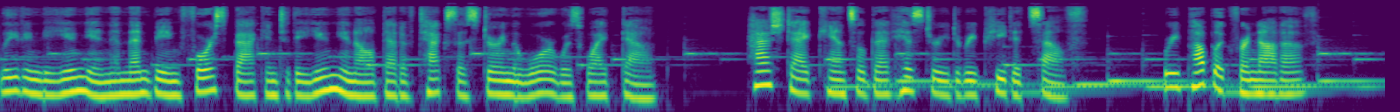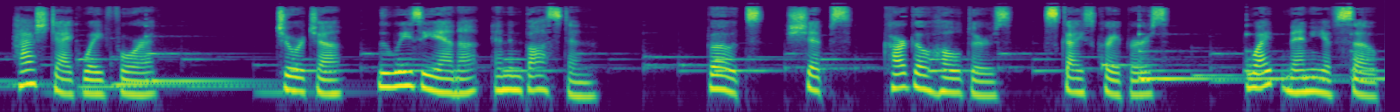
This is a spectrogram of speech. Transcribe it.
leaving the Union and then being forced back into the Union, all debt of Texas during the war was wiped out. Hashtag cancel debt history to repeat itself. Republic for not of. Hashtag wait for it. Georgia, Louisiana, and in Boston. Boats, ships, cargo holders, skyscrapers. Wipe many of soap.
